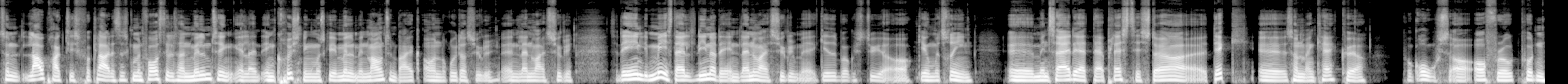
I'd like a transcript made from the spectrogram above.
sådan lavpraktisk forklare det, så skal man forestille sig en mellemting, eller en krydsning måske, mellem en mountainbike og en ryttercykel, en landevejscykel. Så det er egentlig mest af alt ligner det en landevejscykel med gedebukkestyr og geometrien. Øh, men så er det, at der er plads til større øh, dæk, øh, så man kan køre på grus og offroad på den.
